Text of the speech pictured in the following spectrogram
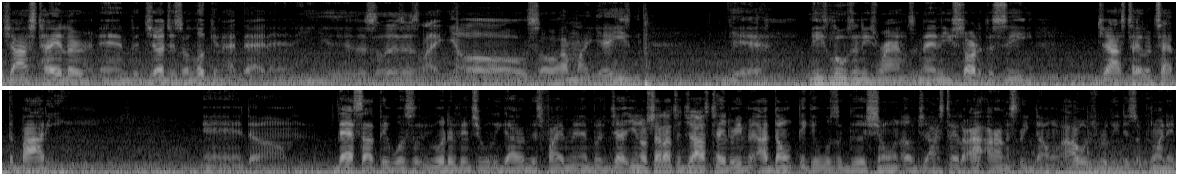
Josh Taylor, and the judges are looking at that, and he is it's just like yo. So I'm like, yeah, he's yeah, he's losing these rounds, and then you started to see Josh Taylor tap the body, and um, that's I think was what eventually got in this fight, man. But you know, shout out to Josh Taylor. Even I don't think it was a good showing of Josh Taylor. I honestly don't. I was really disappointed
